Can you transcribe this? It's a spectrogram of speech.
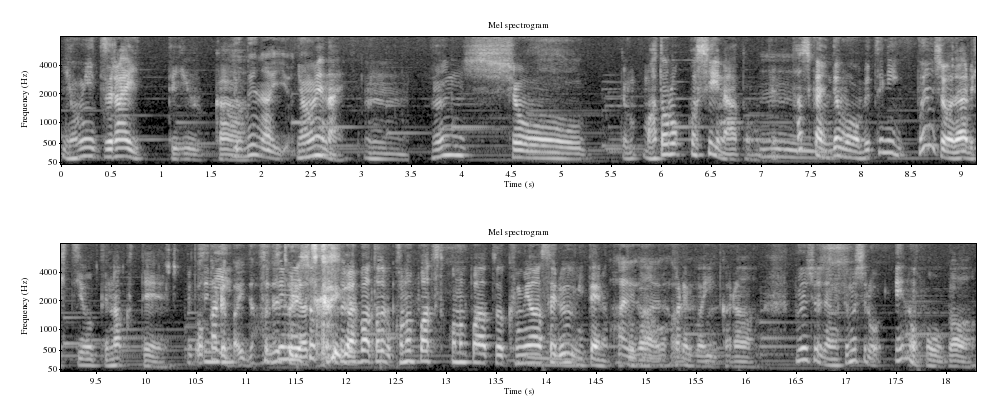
う読みづらいっていうか読めないよね。読めない、うん、文章ってまどろっこしいなと思って、うん。確かにでも別に文章である必要ってなくて別分かればいいんだもんね説明書とすれば例えばこのパーツとこのパーツを組み合わせるみたいなことが分かればいいから文章じゃなくてむしろ絵の方が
